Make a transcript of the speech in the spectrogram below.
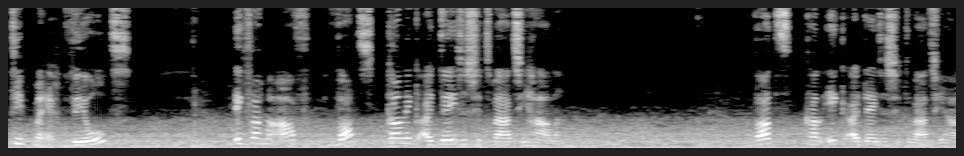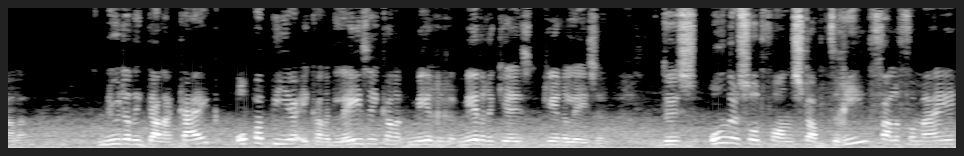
typ me echt wild. Ik vraag me af, wat kan ik uit deze situatie halen? Wat kan ik uit deze situatie halen? Nu dat ik daarnaar kijk, op papier, ik kan het lezen, ik kan het meerdere, meerdere keren lezen. Dus onder soort van stap 3 vallen voor mij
